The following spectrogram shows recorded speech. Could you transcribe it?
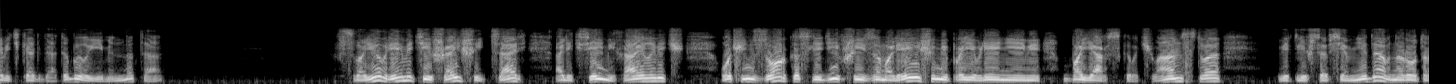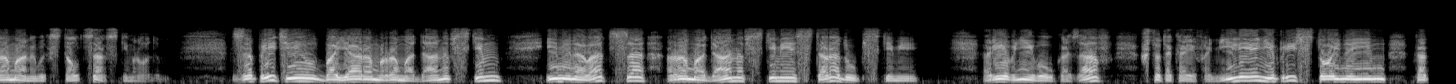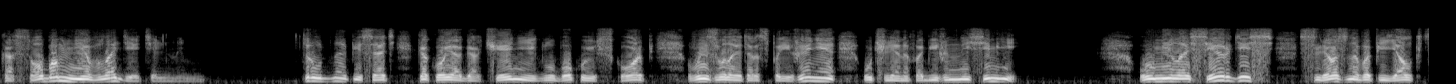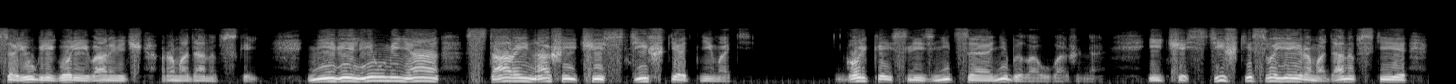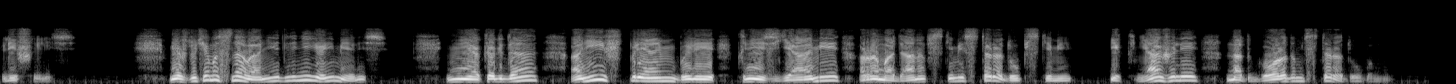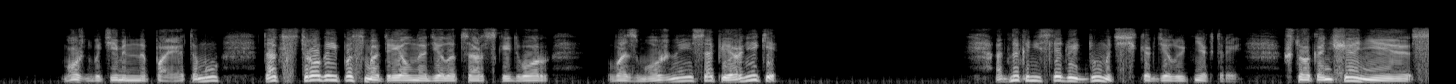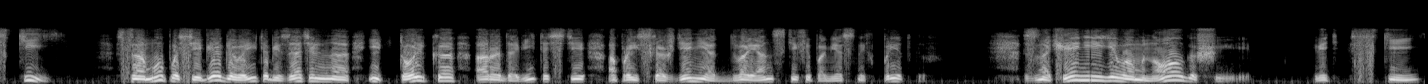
А ведь когда-то было именно так. В свое время тишайший царь Алексей Михайлович, очень зорко следивший за малейшими проявлениями боярского чванства, ведь лишь совсем недавно род Романовых стал царским родом, запретил боярам Рамадановским именоваться Рамадановскими Стародубскими, ревниво указав, что такая фамилия непристойна им, как особам невладетельным. Трудно описать, какое огорчение и глубокую скорбь вызвало это распоряжение у членов обиженной семьи. «Умилосердись!» — слезно вопиял к царю Григорий Иванович Рамадановской. «Не вели у меня старой нашей частишки отнимать!» Горькая слезница не была уважена, и частишки своей рамадановские лишились. Между тем основания для нее имелись. Некогда они впрямь были князьями рамадановскими стародубскими и княжили над городом Стародубом. Может быть, именно поэтому так строго и посмотрел на дело царский двор возможные соперники. Однако не следует думать, как делают некоторые, что окончание «ский» само по себе говорит обязательно и только о родовитости, о происхождении от дворянских и поместных предков. Значение его много шире. Ведь «ский»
